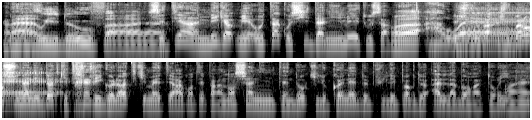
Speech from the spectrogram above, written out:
Bah oui, de ouf. euh. C'était un méga. Mais otak aussi d'animé et tout ça. Ouais, ah ouais. Je, vous, ba- je vous balance une anecdote qui est très rigolote, qui m'a été racontée par un ancien Nintendo qui le connaît depuis l'époque de HAL Laboratory Ouais.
